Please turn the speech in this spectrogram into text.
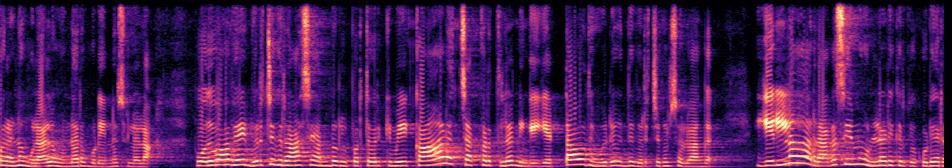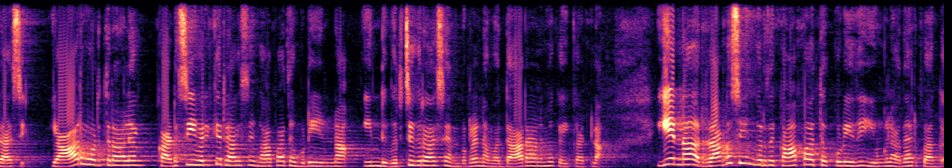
பலனை உங்களால் உணர முடியும்னு சொல்லலாம். பொதுவாகவே விருச்சிக ராசி அன்பர்கள் பொறுத்த வரைக்குமே காலச்சக்கரத்தில் நீங்கள் எட்டாவது வீடு வந்து விருச்சிகன்னு சொல்லுவாங்க. எல்லா ரகசியமும் உள்ளடக்கி இருக்கக்கூடிய ராசி. யார் ஒருத்தரால கடைசி வரைக்கும் ரகசியம் காப்பாற்ற முடியும்னா இந்த விருச்சிக ராசி அன்பர்களை நம்ம தாராளமாக கை காட்டலாம். ஏன்னா ரகசியங்கிறது காப்பாற்றக்கூடியது இவங்களாக தான் இருப்பாங்க.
